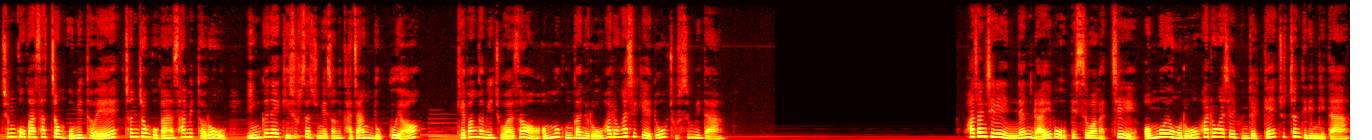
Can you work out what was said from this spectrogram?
층고가 4.5m에 천정고가 4m로 인근의 기숙사 중에선 가장 높고요. 개방감이 좋아서 업무 공간으로 활용하시기에도 좋습니다. 화장실이 있는 라이브 오피스와 같이 업무용으로 활용하실 분들께 추천드립니다.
